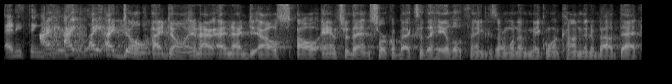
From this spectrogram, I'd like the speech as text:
Anything gears I, I. I, I don't. I don't. And I and I do, I'll I'll answer that and circle back to the Halo thing because I want to make one comment about that.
